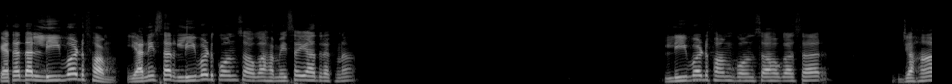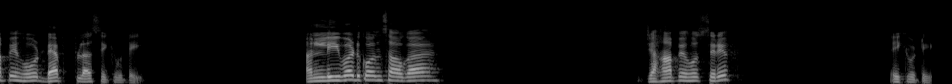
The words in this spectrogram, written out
कहता है द लीवर्ड फर्म यानी सर लीवर्ड कौन सा होगा? हमेशा याद रखना लीवर्ड फर्म कौन सा होगा सर? जहाँ पे हो डेप्ट प्लस इक्विटी। अनलीवर्ड कौन सा होगा? जहाँ पे हो सिर्फ़ इक्विटी।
